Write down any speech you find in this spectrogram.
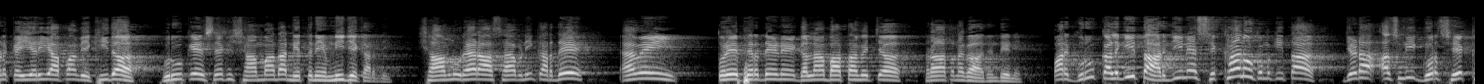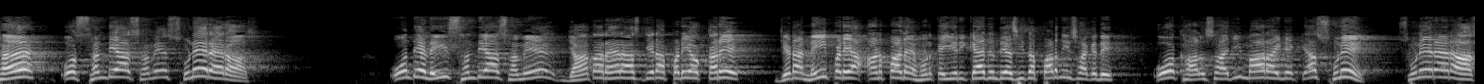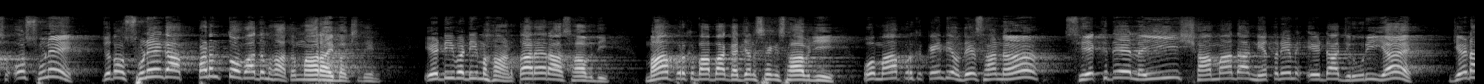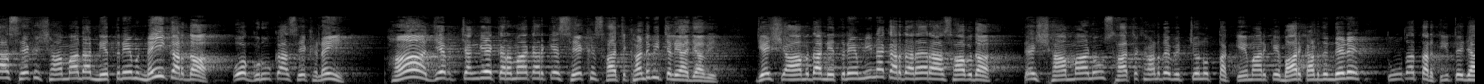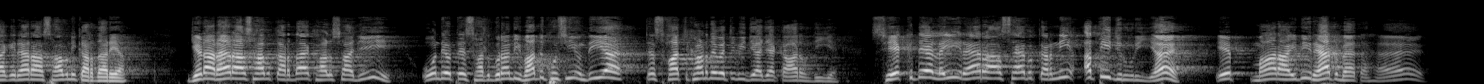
ਹੁਣ ਕਈ ਵਾਰੀ ਆਪਾਂ ਵੇਖੀਦਾ, ਗੁਰੂ ਕੇ ਸਿੱਖ ਸ਼ਾਮਾਂ ਦਾ ਨਿਤਨੇਮ ਨਹੀਂ ਜੇ ਕਰਦੇ। ਸ਼ਾਮ ਨੂੰ ਰਹਿ ਰਾਸ ਸਾਹਿਬ ਨਹੀਂ ਕਰਦੇ, ਐਵੇਂ ਹੀ ਤੁਰੇ ਫਿਰਦੇ ਨੇ, ਗੱਲਾਂ ਬਾਤਾਂ ਵਿੱਚ ਰਾਤ ਨਗਾ ਦਿੰਦੇ ਨੇ। ਪਰ ਗੁਰੂ ਕਲਗੀਧਰ ਜੀ ਨੇ ਸਿੱਖਾਂ ਨੂੰ ਹੁਕਮ ਕੀਤਾ, ਜਿਹੜਾ ਅਸਲੀ ਗੁਰਸਿੱਖ ਹੈ, ਉਹ ਸੰਧਿਆ ਸਮੇਂ ਸੁਣੇ ਰਹਿ ਰਾਸ ਉਹਦੇ ਲਈ ਸੰਧਿਆ ਸਮੇਂ ਜਾਂ ਤਾਂ ਰਹਿ ਰਾਸ ਜਿਹੜਾ ਪੜਿਆ ਉਹ ਕਰੇ, ਜਿਹੜਾ ਨਹੀਂ ਪੜਿਆ ਅਨਪੜ੍ਹ ਹੈ। ਹੁਣ ਕਈ ਵਾਰੀ ਕਹਿ ਦਿੰਦੇ, ਅਸੀਂ ਤਾਂ ਪੜ੍ਹ ਨਹੀਂ ਸਕਦੇ। ਉਹ ਖਾਲਸਾ ਜੀ ਮਹਾਰਾਜ ਨੇ ਕਿਹਾ, ਸੁਣੇ। ਸੁਣੇ ਰਹਿ ਰਾਸ, ਉਹ ਸੁਣੇ, ਜਦੋਂ ਸੁਣੇਗਾ ਪੜਨ ਤੋਂ ਵੱਧ ਮਹਾਤਮ ਮਹਾਰਾਜ ਬਖਸ਼ਦੇ ਨੇ। ਏਡੀ ਵੱਡੀ ਮਹਾਨਤਾ ਰਹਿ ਰਾਸ ਸਾਹਿਬ ਦੀ। ਮਹਾਂਪੁਰਖ ਬਾਬਾ ਗੱਜਨ ਸਿੰਘ ਸਾਹਿਬ ਜੀ, ਉਹ ਮਹਾਂਪੁਰਖ ਕਹਿੰਦੇ ਹੁੰਦੇ ਸਨ, ਸਿੱਖ ਦੇ ਲਈ ਸ਼ਾਮਾਂ ਦਾ ਨਿਤਨੇਮ ਏਡਾ ਜ਼ਰੂਰੀ ਹੈ ਜਿਹੜਾ ਸਿੱਖ ਸ਼ਾਮਾਂ ਦਾ ਨਿਤਨੇਮ ਨਹੀਂ ਕਰਦਾ, ਉਹ ਗੁਰੂ ਕਾ ਸਿੱਖ ਨਹੀਂ। ਹਾਂ, ਜੇ ਚੰਗੇ ਕਰਮਾਂ ਕਰਕੇ ਸਿੱਖ ਸੱਚਖੰਡ ਵੀ ਚਲਿਆ ਜਾਵੇ, ਜੇ ਸ਼ਾਮ ਦਾ ਨਿਤਨੇਮ ਨਹੀਂ ਨਾ ਕਰਦਾ ਰਹਿ ਰਾਜ ਸਾਹਿਬ ਦਾ ਤੇ ਸ਼ਾਮਾਂ ਨੂੰ ਸੱਚਖੰਡ ਦੇ ਵਿੱਚੋਂ ਨੂੰ ਧੱਕੇ ਮਾਰ ਕੇ ਬਾਹਰ ਕੱਢ ਦਿੰਦੇ ਨੇ। ਤੂੰ ਤਾਂ ਧਰਤੀ ਤੇ ਜਾ ਕੇ ਰਹਿ, ਰਾਜ ਸਾਹਿਬ ਨਹੀਂ ਕਰਦਾ ਰਿਹਾ। ਜਿਹੜਾ ਰਹਿ, ਰਾਜ ਸਾਹਿਬ ਕਰਦਾ ਹੈ ਖਾਲਸਾ ਜੀ, ਉਹਦੇ ਉੱਤੇ ਸਤਿਗੁਰਾਂ ਦੀ ਵੱਧ ਖੁਸ਼ੀ ਹੁੰਦੀ ਹੈ ਤੇ ਸੱਚਖੰਡ ਦੇ ਵਿੱਚ ਵੀ ਜੈ ਜੈਕਾਰ ਹੁੰਦੀ ਹੈ। ਸਿੱਖ ਦੇ ਲਈ ਰਹਿ, ਰਾਜ ਸਾਹਿਬ ਕਰਨੀ ਅਤੀ ਜ਼ਰੂਰੀ ਹੈ। ਇਹ ਮਹਾਰਾਜ ਦੀ ਰਹਿਤ ਬਹਿਤ ਹੈ।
